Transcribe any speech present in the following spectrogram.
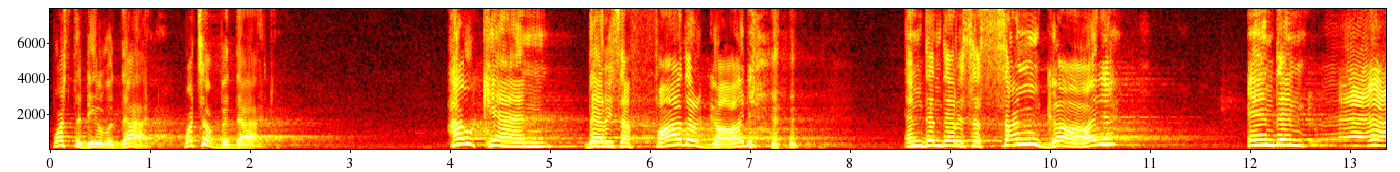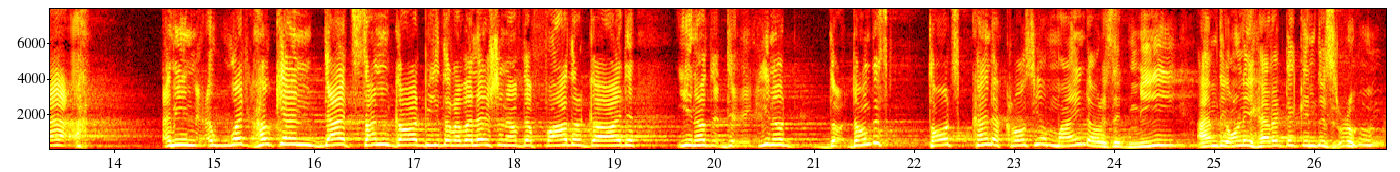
What's the deal with that? What's up with that? How can there is a Father God and then there is a Son God and then uh, I mean uh, what how can that Son God be the revelation of the Father God? You know, the, you know don't these thoughts kind of cross your mind, or is it me? I'm the only heretic in this room?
